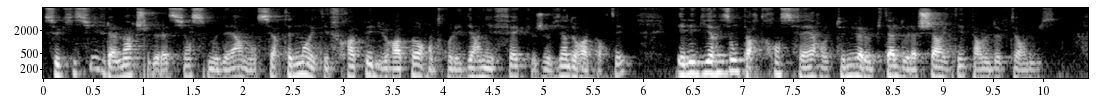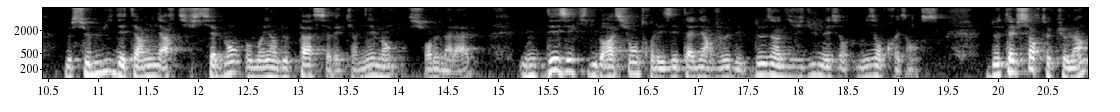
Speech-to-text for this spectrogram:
Ceux qui suivent la marche de la science moderne ont certainement été frappés du rapport entre les derniers faits que je viens de rapporter et les guérisons par transfert obtenues à l'hôpital de la Charité par le docteur Louis. Monsieur Louis détermine artificiellement, au moyen de passes avec un aimant sur le malade, une déséquilibration entre les états nerveux des deux individus mis en présence, de telle sorte que l'un,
